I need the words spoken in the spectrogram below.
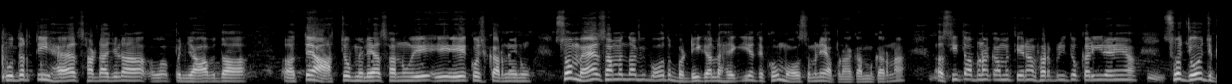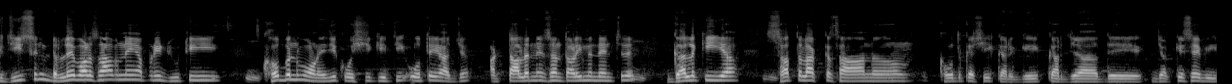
ਕੁਦਰਤੀ ਹੈ ਸਾਡਾ ਜਿਹੜਾ ਪੰਜਾਬ ਦਾ ਇਤਿਹਾਸ ਚੋਂ ਮਿਲਿਆ ਸਾਨੂੰ ਇਹ ਇਹ ਇਹ ਕੁਝ ਕਰਨੇ ਨੂੰ। ਸੋ ਮੈਂ ਸਮਝਦਾ ਵੀ ਬਹੁਤ ਵੱਡੀ ਗੱਲ ਹੈਗੀ ਆ। ਦੇਖੋ ਮੌਸਮ ਨੇ ਆਪਣਾ ਕੰਮ ਕਰਨਾ। ਅਸੀਂ ਤਾਂ ਆਪਣਾ ਕੰਮ 13 ਫਰਵਰੀ ਤੋਂ ਕਰ ਹੀ ਰਹੇ ਆ। ਸੋ ਜੋ ਜਗਜੀਤ ਸਿੰਘ ਡੱਲੇਵਾਲ ਸਾਹਿਬ ਨੇ ਆਪਣੀ ਡਿਊਟੀ ਖੁੱਬ ਨਿਭਾਉਣੇ ਦੀ ਕੋਸ਼ਿਸ਼ ਕੀਤੀ ਉਹ ਤੇ ਅੱਜ ਅਟਲ ਨੇ 47ਵੇਂ ਦਿਨ ਚ ਗੱਲ ਕੀ ਆ? 7 ਲੱਖ ਕਿਸਾਨ ਖੁਦਕਸ਼ੀ ਕਰ ਗਏ ਕਰਜ਼ਾ ਦੇ ਜਾਂ ਕਿਸੇ ਵੀ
